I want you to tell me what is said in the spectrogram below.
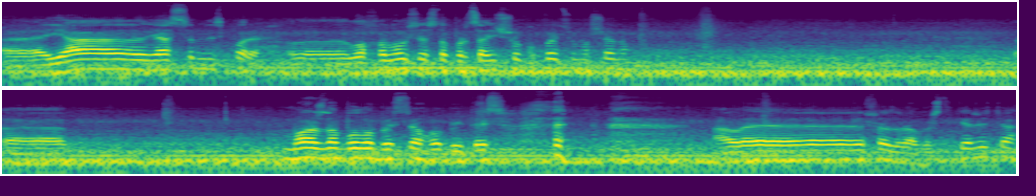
Е, Я, я з цим не спорю. Е, Лоханувся 100%, що купив цю машину. Е, Можна було без цього обійтись. Але що зробиш? Таке життя.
